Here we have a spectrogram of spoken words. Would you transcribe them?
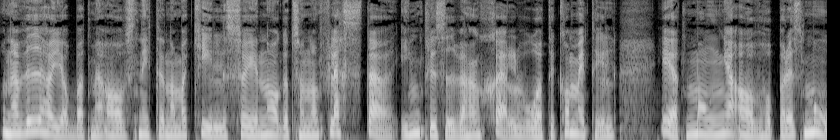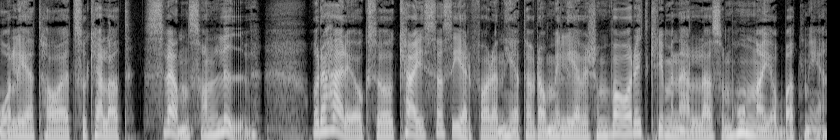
Och när vi har jobbat med avsnitten om Akil så är något som de flesta, inklusive han själv, återkommit till är att många avhoppares mål är att ha ett så kallat svenssonliv. Och det här är också Kajsas erfarenhet av de elever som varit kriminella som hon har jobbat med.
